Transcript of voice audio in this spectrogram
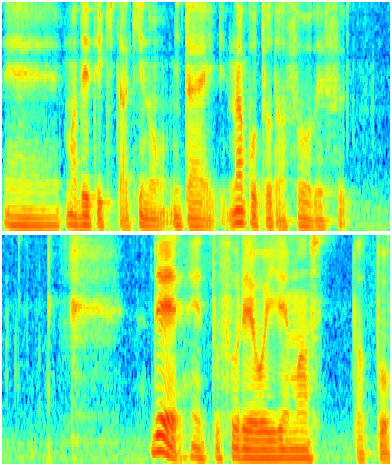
えーまあ、出てきた機能みたいなことだそうです。で、えっと、それを入れましたと。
